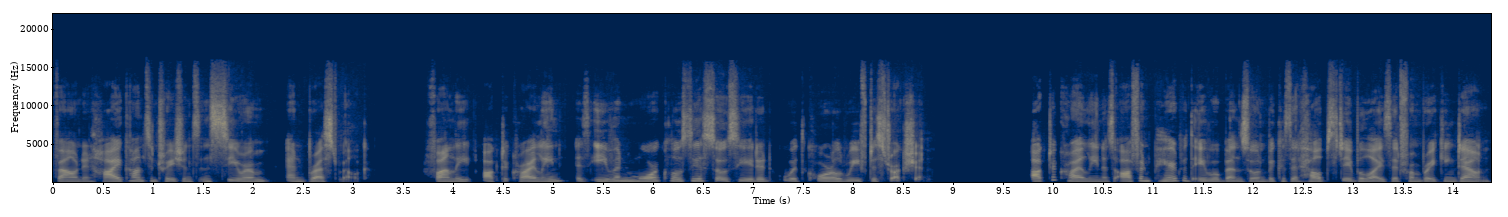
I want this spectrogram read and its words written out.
found in high concentrations in serum and breast milk. Finally, octocrylene is even more closely associated with coral reef destruction. Octocrylene is often paired with avobenzone because it helps stabilize it from breaking down.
